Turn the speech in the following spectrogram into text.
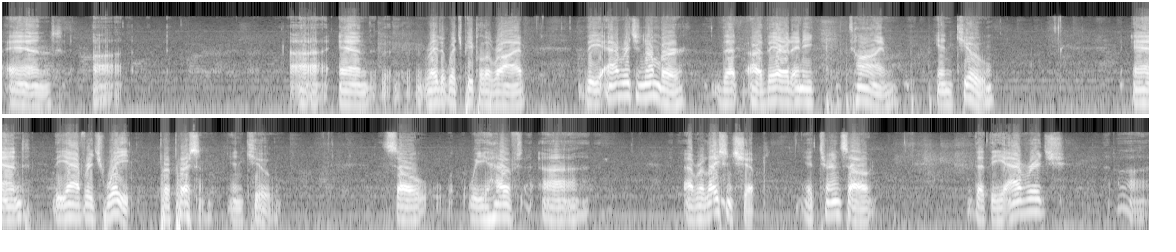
and uh, uh, and the rate at which people arrive. The average number that are there at any time in queue and the average wait per person in queue. So we have uh, a relationship. It turns out that the average uh,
